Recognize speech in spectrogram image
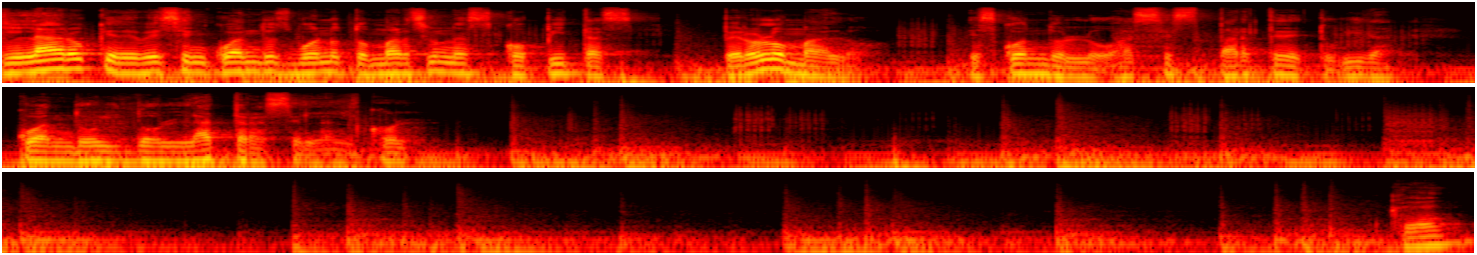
Claro que de vez en cuando es bueno tomarse unas copitas, pero lo malo es cuando lo haces parte de tu vida, cuando idolatras el alcohol. Okay.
